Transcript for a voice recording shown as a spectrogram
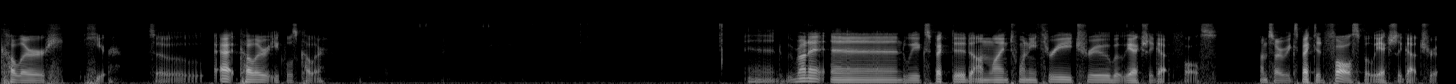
color here. So at color equals color. And we run it, and we expected on line 23 true, but we actually got false. I'm sorry, we expected false, but we actually got true.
